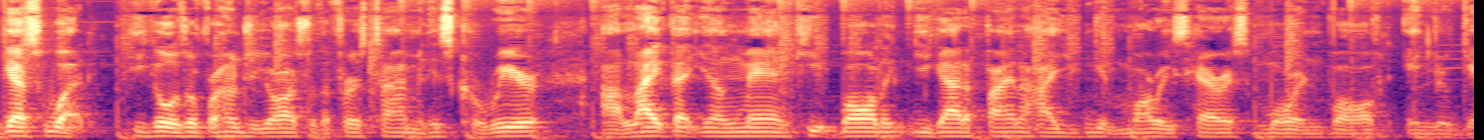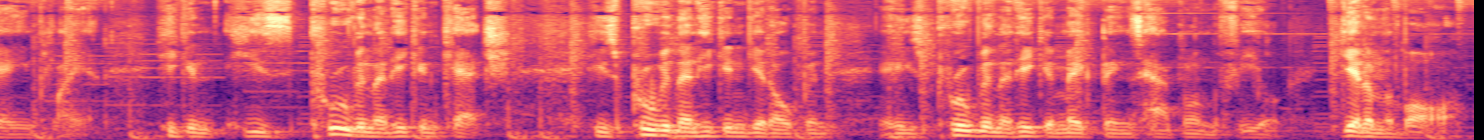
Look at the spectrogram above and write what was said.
guess what? He goes over 100 yards for the first time in his career. I like that young man. Keep balling. You got to find out how you can get Maurice Harris more involved in your game plan. He can. He's proven that he can catch. He's proven that he can get open, and he's proven that he can make things happen on the field. Get him the ball.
